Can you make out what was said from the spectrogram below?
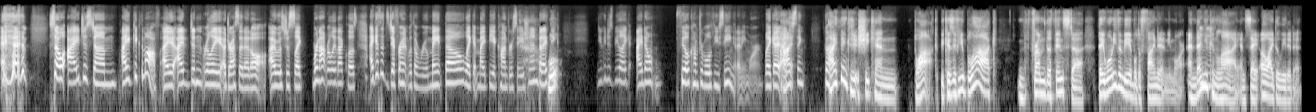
and so I just um I kicked them off. I I didn't really address it at all. I was just like we're not really that close. I guess it's different with a roommate though. Like it might be a conversation, but I think Well- you can just be like, I don't feel comfortable with you seeing it anymore. Like I, I, I- just think Go ahead. I think she can block because if you block from the Finsta, they won't even be able to find it anymore. And then you Mhm. can lie and say, "Oh, I deleted it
